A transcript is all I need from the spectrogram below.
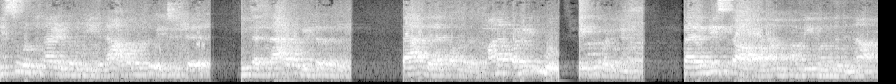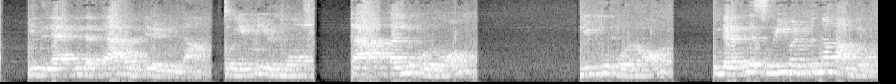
மிஸ் மட்டும் தான் எழுத முடியுதுன்னா அதை மட்டும் வச்சுட்டு இந்த தேவை விட்டுறது. த விளக்கப்படும். ஆனா படிக்கும்போது சேர்த்து படிக்கணும். கல்வி ஸ்தாபனம் அப்படின்னு வந்ததுன்னா இதுல இந்த தேவை விட்டு எழுதிடலாம். சோ எப்படி எழுதுவோம்? கல் கல்லு போடுவோம். இப்பு போடுறோம். இந்த இடத்துல சுழி மட்டும்தான் காமிக்கிறோம்.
